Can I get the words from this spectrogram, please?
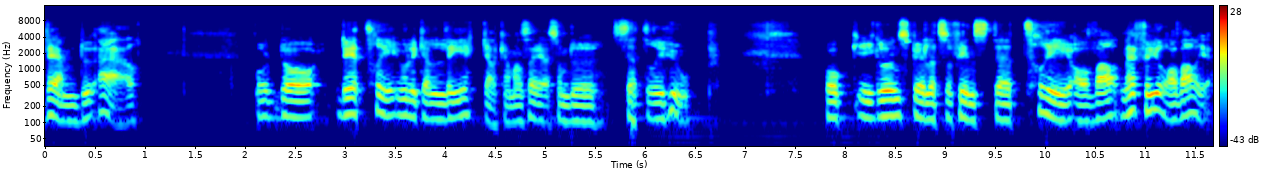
vem du är. och då, det är tre olika lekar kan man säga som du sätter ihop. Och i grundspelet så finns det tre av var, nej, fyra av varje.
